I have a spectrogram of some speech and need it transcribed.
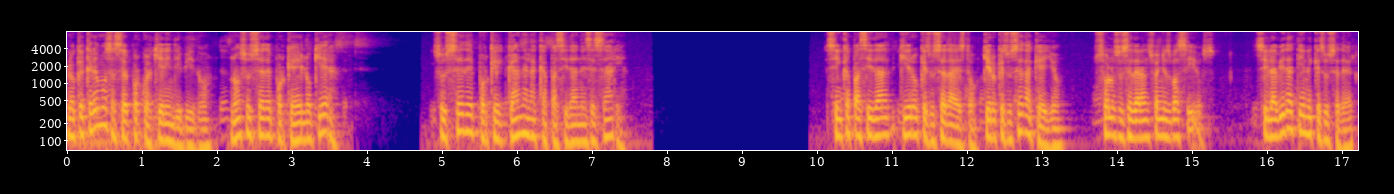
Lo que queremos hacer por cualquier individuo no sucede porque él lo quiera. Sucede porque gana la capacidad necesaria. Sin capacidad, quiero que suceda esto, quiero que suceda aquello. Solo sucederán sueños vacíos. Si la vida tiene que suceder,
